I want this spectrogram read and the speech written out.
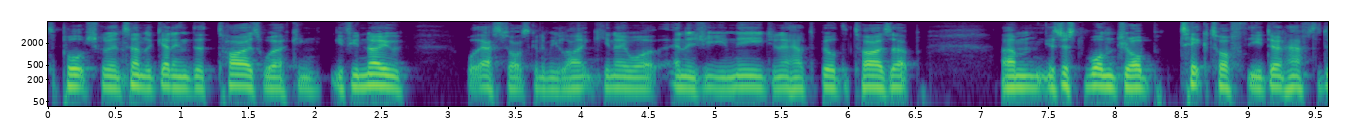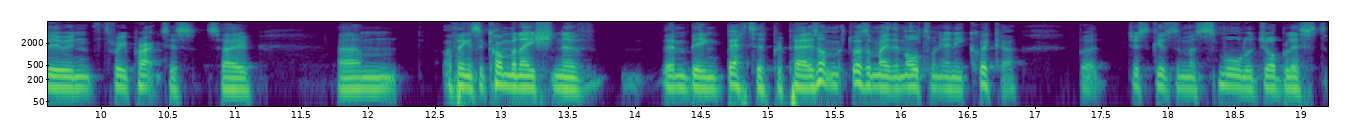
to Portugal in terms of getting the tyres working. If you know what the asphalt's going to be like. You know what energy you need. You know how to build the tires up. Um, it's just one job ticked off that you don't have to do in three practice. So um, I think it's a combination of them being better prepared. Not, it doesn't make them ultimately any quicker, but just gives them a smaller job list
